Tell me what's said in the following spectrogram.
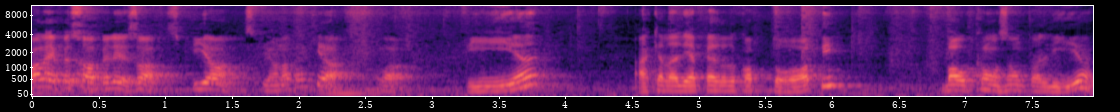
Fala aí, pessoal, beleza? Ó, espião, espiona tá aqui, ó. ó. Pia, aquela ali é a pedra do copo top. Balcãozão tá ali, ó.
